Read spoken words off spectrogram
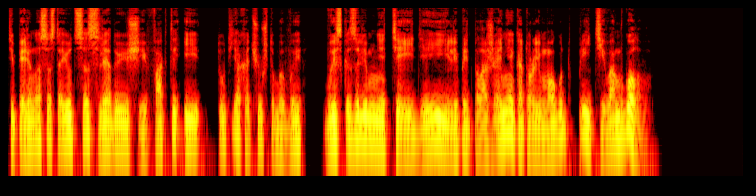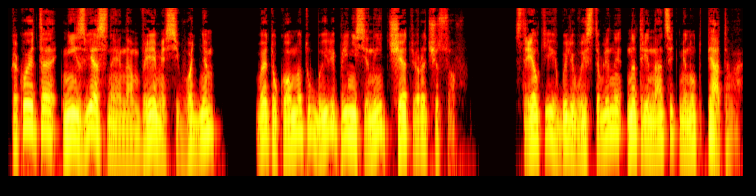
Теперь у нас остаются следующие факты, и тут я хочу, чтобы вы высказали мне те идеи или предположения, которые могут прийти вам в голову. В какое-то неизвестное нам время сегодня в эту комнату были принесены четверо часов. Стрелки их были выставлены на 13 минут пятого.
